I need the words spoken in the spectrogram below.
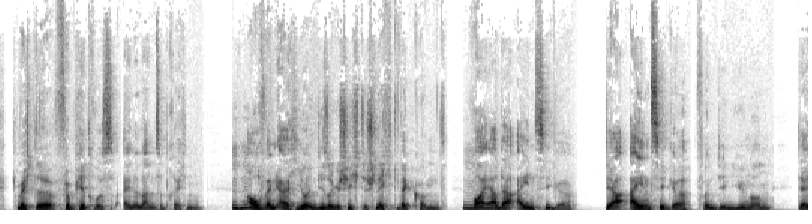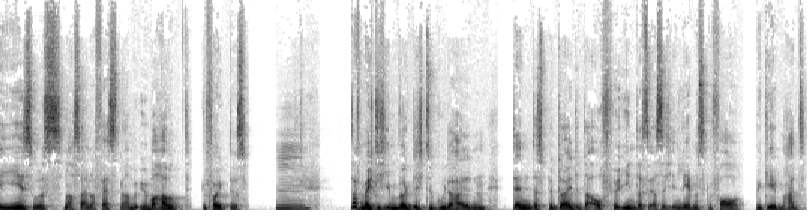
ich möchte für Petrus eine Lanze brechen. Mhm. Auch wenn er hier in dieser Geschichte schlecht wegkommt, mhm. war er der Einzige, der Einzige von den Jüngern, der Jesus nach seiner Festnahme überhaupt gefolgt ist. Mhm. Das möchte ich ihm wirklich zugute halten, denn das bedeutete auch für ihn, dass er sich in Lebensgefahr begeben hat.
